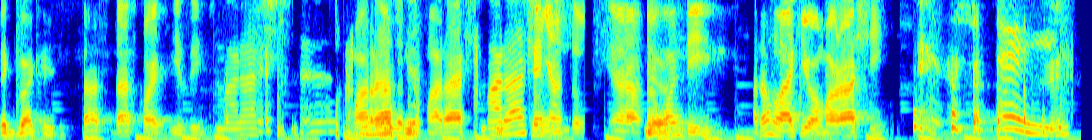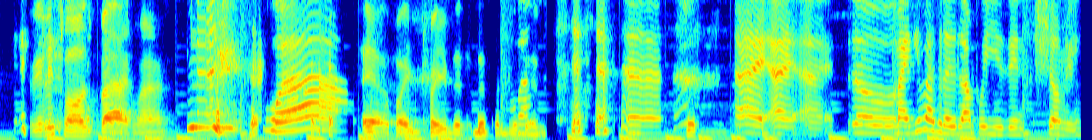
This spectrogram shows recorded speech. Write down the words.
Exactly. That's that's quite easy. Marashi. Marashi. Marashi. Marashi. Marashi. Kenyan. So yeah. Yeah. One day. I don't like your marashi. Hey. Really, really smells bad, man. wow. Yeah, fine, fine. That's that's a good Well- one. Aye, aye, aye. So, might give us an example using shomi.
